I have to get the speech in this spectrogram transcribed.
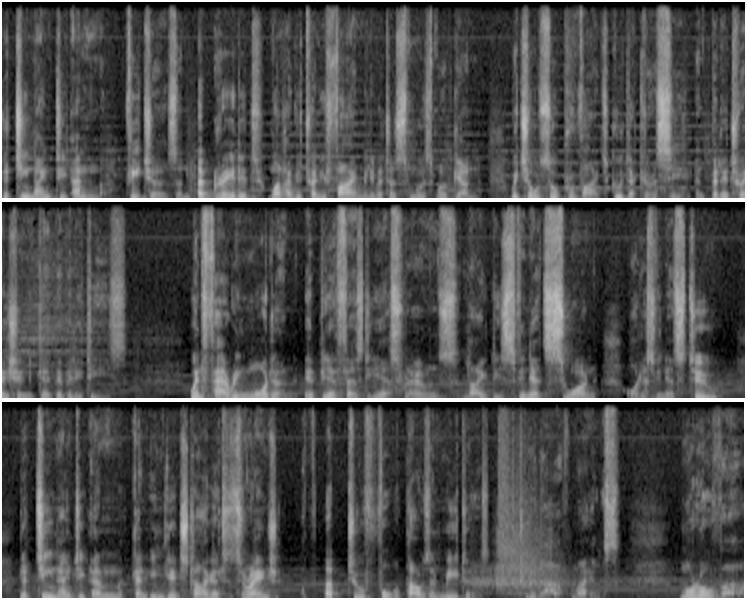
The T90M features an upgraded 125mm smoothbore gun, which also provides good accuracy and penetration capabilities. When firing modern APFSDS rounds like the Svinets 1 or the Svinets 2, the T90M can engage targets at a range of up to 4,000 meters, two and a half miles. Moreover,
